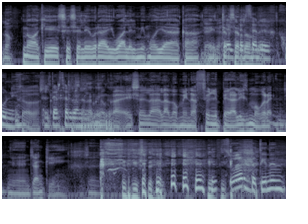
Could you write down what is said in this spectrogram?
no, no. Aquí se celebra igual el mismo día acá, el tercer, el tercer de junio. el tercer, domingo. Esa es la, dominación, el imperialismo eh, yankee. Suerte, tienen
